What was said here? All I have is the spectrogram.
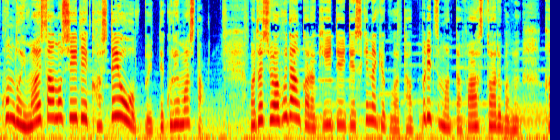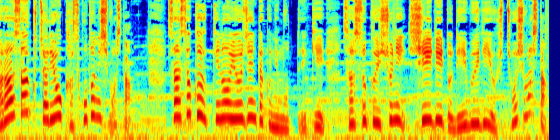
今度今井さんの CD 貸してよと言ってくれました。私は普段から聴いていて好きな曲がたっぷり詰まったファーストアルバムカラーサークチャリを貸すことにしました。早速昨日友人宅に持って行き早速一緒に CD と DVD を視聴しました。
